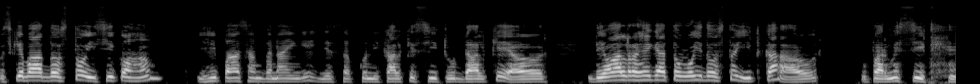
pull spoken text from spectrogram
उसके बाद दोस्तों इसी को हम यही पास हम बनाएँगे ये सबको निकाल के सीट उट डाल के और दीवार रहेगा तो वही दोस्तों ईट का और ऊपर में सीट है।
